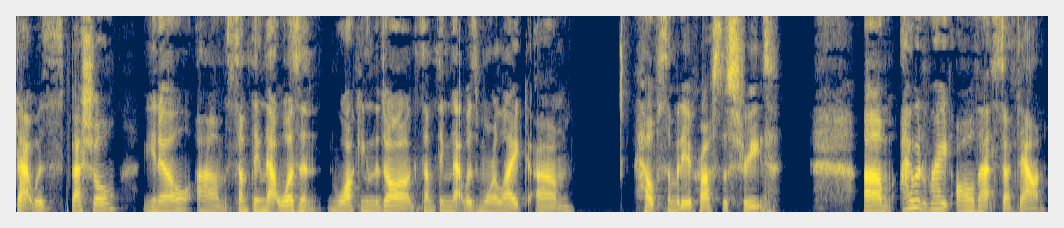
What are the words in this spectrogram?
that was special, you know, um, something that wasn't walking the dog, something that was more like, um, help somebody across the street. Um, I would write all that stuff down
